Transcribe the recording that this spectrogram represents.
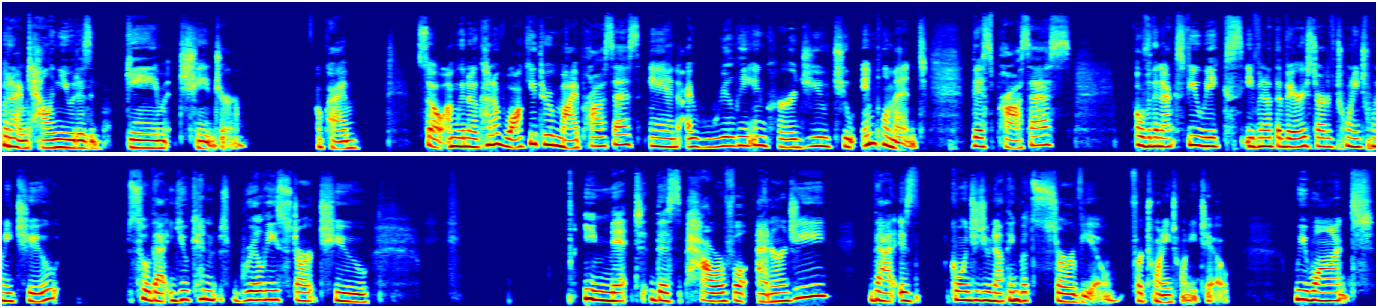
but I'm telling you it is a game changer. Okay. So I'm going to kind of walk you through my process and I really encourage you to implement this process over the next few weeks, even at the very start of 2022, so that you can really start to emit this powerful energy that is going to do nothing but serve you for 2022. We want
